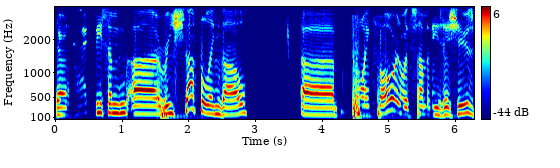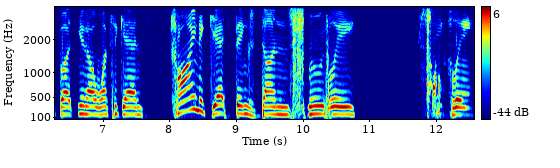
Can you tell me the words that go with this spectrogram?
There had to be some uh, reshuffling, though, uh, going forward with some of these issues. But, you know, once again, trying to get things done smoothly, safely,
